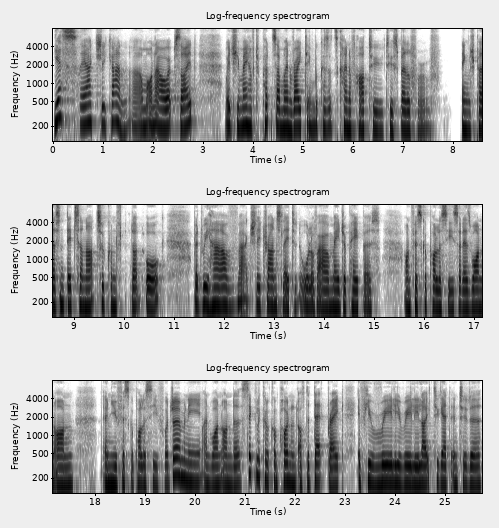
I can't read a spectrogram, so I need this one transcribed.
Yes, they actually can um, on our website which you may have to put somewhere in writing because it's kind of hard to, to spell for an English person, dezernatzukunft.org. But we have actually translated all of our major papers on fiscal policy. So there's one on a new fiscal policy for Germany and one on the cyclical component of the debt brake if you really, really like to get into the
